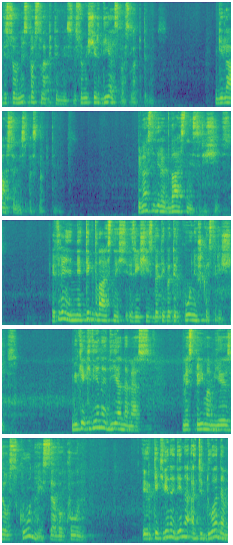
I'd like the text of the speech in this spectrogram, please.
visomis paslaptimis, visomis širdies paslaptimis, giliausiomis paslaptimis. Pirmiausia, tai yra dvasinis ryšys. Ir tai yra ne tik dvasinis ryšys, bet taip pat ir kūniškas ryšys. Juk kiekvieną dieną mes, mes priimam Jėzaus kūną į savo kūną. Ir kiekvieną dieną atiduodam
